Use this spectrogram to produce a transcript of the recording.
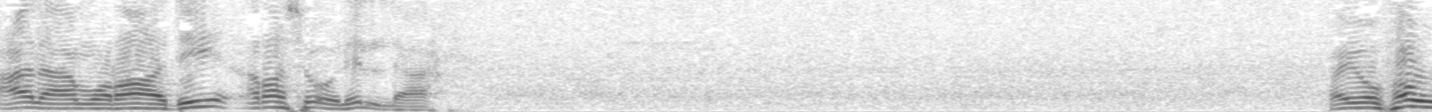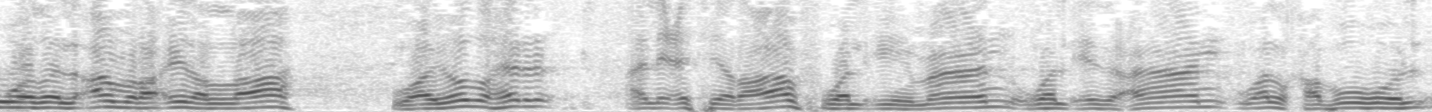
على مراد رسول الله. فيفوض الأمر إلى الله ويظهر الاعتراف والإيمان والإذعان والقبول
